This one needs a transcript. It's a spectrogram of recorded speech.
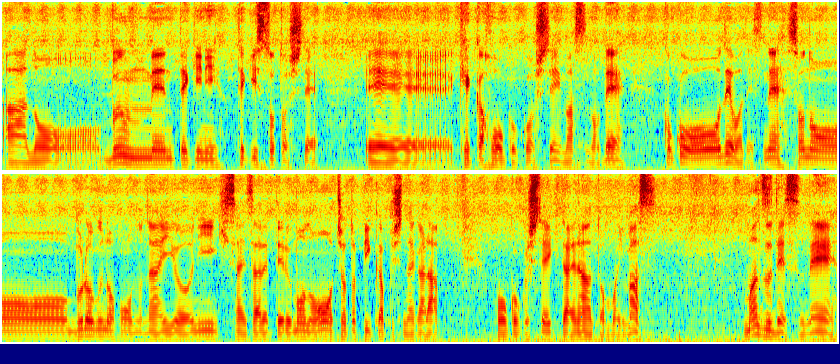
あの文面的にテキストとして、えー、結果報告をしていますのでここではですねそのブログの方の内容に記載されているものをちょっとピックアップしながら報告していきたいなと思います。まずですね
